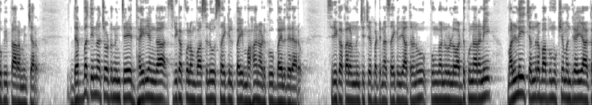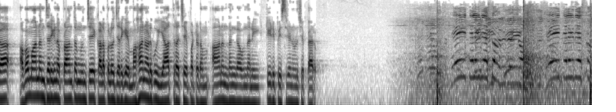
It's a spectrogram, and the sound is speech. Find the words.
ఊపి ప్రారంభించారు. దెబ్బతిన్న చోటు నుంచే ధైర్యంగా శ్రీకాకుళం వాసులు సైకిల్పై మహానాడుకు బయలుదేరారు. శ్రీకాకుళం నుంచి చేపట్టిన సైకిల్ యాత్రను పుంగనూరులో అడ్డుకున్నారని మళ్ళీ చంద్రబాబు ముఖ్యమంత్రి అయ్యాక అవమానం జరిగిన ప్రాంతం నుంచే కడపలో జరిగే మహానాడుకు యాత్ర చేపట్టడం ఆనందంగా ఉందని టీడీపీ శ్రేణులు చెప్పారు. తెలుగుదేశం జై తెలుగుదేశం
